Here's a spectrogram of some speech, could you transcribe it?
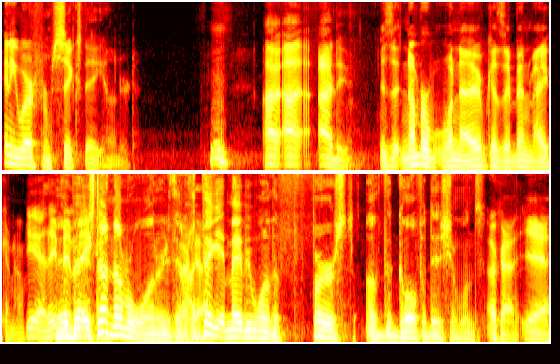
anywhere from six to eight hundred. Hmm. I, I I do. Is it number one? No, because they've been making them. Yeah, they've been. but it's making- not number one or anything. I think it may be one of the first of the Gulf Edition ones. Okay, yeah.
